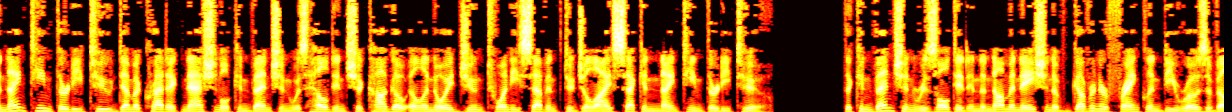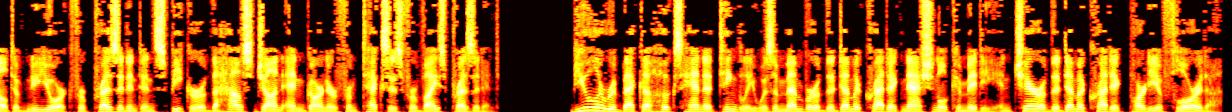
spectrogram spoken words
The 1932 Democratic National Convention was held in Chicago, Illinois June 27 to July 2, 1932. The convention resulted in the nomination of Governor Franklin D. Roosevelt of New York for President and Speaker of the House John N. Garner from Texas for Vice President. Beulah Rebecca Hooks Hannah Tingley was a member of the Democratic National Committee and chair of the Democratic Party of Florida.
